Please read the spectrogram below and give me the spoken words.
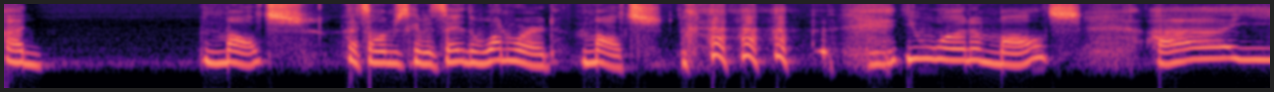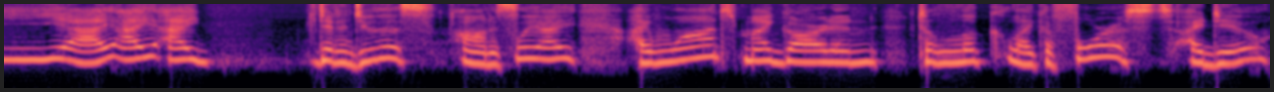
Uh, mulch. That's all I'm just going to say. The one word, mulch. you want to mulch? Uh, yeah, I, I, I didn't do this honestly. I I want my garden to look like a forest. I do,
